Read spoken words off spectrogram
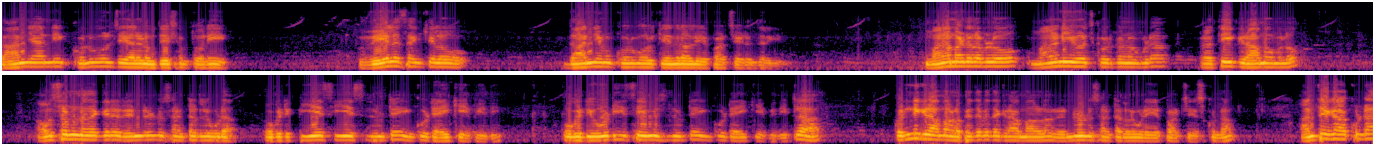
ధాన్యాన్ని కొనుగోలు చేయాలనే ఉద్దేశంతో వేల సంఖ్యలో ధాన్యం కొనుగోలు కేంద్రాలు ఏర్పాటు చేయడం జరిగింది. మన మండలంలో మన నియోజకవర్గంలో కూడా ప్రతి గ్రామంలో అవసరం ఉన్న దగ్గర రెండు రెండు సెంటర్లు కూడా ఒకటి పిఎస్సిఎస్ ఉంటే ఇంకోటి ఐకేపీది ఒకటి ఓడిసిఎంఎస్ ఉంటే ఇంకోటి ఐకేపీది ఇట్లా కొన్ని గ్రామాల్లో పెద్ద పెద్ద గ్రామాల్లో రెండు రెండు సెంటర్లు కూడా ఏర్పాటు చేసుకున్నాం. అంతేకాకుండా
